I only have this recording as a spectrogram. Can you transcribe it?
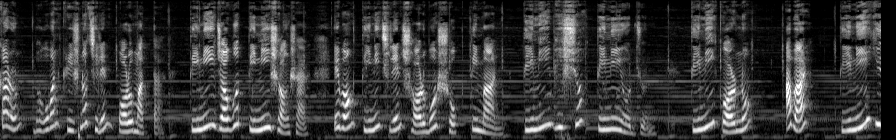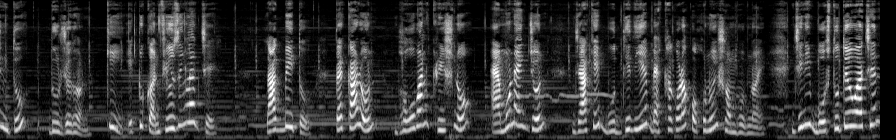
কারণ ভগবান কৃষ্ণ ছিলেন পরমাত্মা। তিনিই জগৎ, তিনিই সংসার এবং তিনি ছিলেন সর্বশক্তিমান। তিনিই ভীষ্ম, তিনিই অর্জুন। তিনিই কর্ণ, আবার তিনিই কিন্তু দুর্যোধন। কি, একটু কনফিউজিং লাগছে? লাগবেই তো। তার কারণ ভগবান কৃষ্ণ এমন একজন যাকে বুদ্ধি দিয়ে ব্যাখ্যা করা কখনোই সম্ভব নয়। যিনি বস্তুতেও আছেন,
